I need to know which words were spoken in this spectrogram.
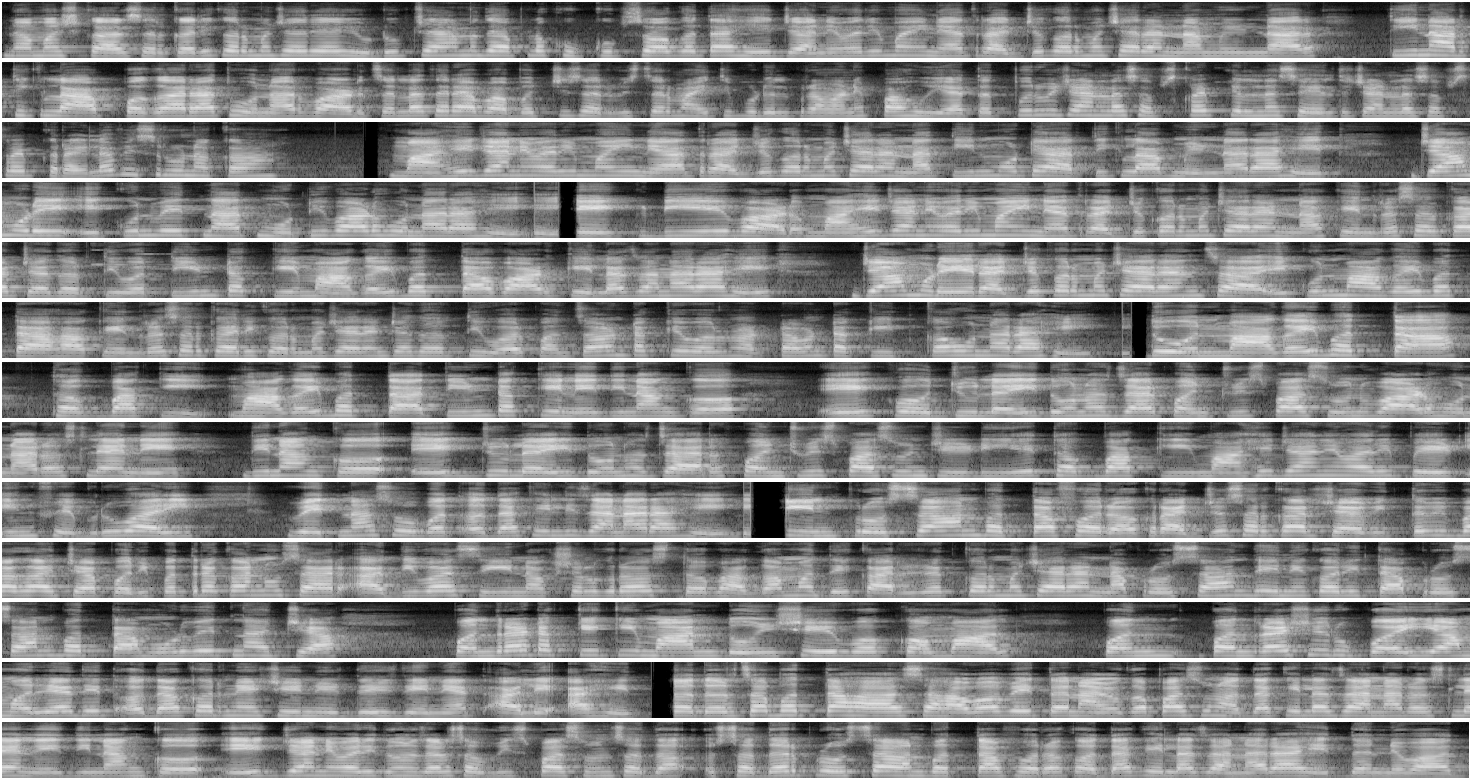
नमस्कार सरकारी कर्मचारी या यूट्यूब चॅनलमध्ये आपलं खूप खूप स्वागत आहे. जानेवारी महिन्यात राज्य कर्मचाऱ्यांना मिळणार तीन आर्थिक लाभ पगारात होणार वाढ. चला तर याबाबतची सविस्तर माहिती पुढीलप्रमाणे पाहूया. तत्पूर्वी चॅनलला सबस्क्राईब केलं नसेल तर चॅनलला सबस्क्राईब करायला विसरू नका. माहे जानेवारी महिन्यात राज्य कर्मचाऱ्यांना तीन मोठे आर्थिक लाभ मिळणार आहेत. ज्यामुळे एकूण वेतनात मोठी वाढ होणार आहे. एक डी ए वाढ माहे जानेवारी महिन्यात राज्य कर्मचाऱ्यांना केंद्र सरकारच्या धर्तीवर तीन टक्के महागाई भत्ता वाढ केला जाणार आहे. ज्यामुळे राज्य कर्मचाऱ्यांचा एकूण महागाई भत्ता हा केंद्र सरकारी कर्मचाऱ्यांच्या धर्तीवर पंचावन्न टक्केवरून अठ्ठावन्न टक्के इतका होणार आहे. दोन महागाई भत्ता थकबाकी. महागाई भत्ता तीन टक्केने दिनांक एक जुलै दोन हजार पंचवीसपासून वाढ होणार असल्याने दिनांक एक जुलै दोन हजार पंचवीसपासूनची डी ए थकबाकी माहे जानेवारी पेड इन फेब्रुवारी वेतनासोबत अदा केली जाणार आहे. तीन प्रोत्साहन भत्ता फरक राज्य सरकारच्या वित्त विभागाच्या परिपत्रकानुसार आदिवासी नक्षलग्रस्त भागामध्ये कार्यरत कर्मचाऱ्यांना प्रोत्साहन देण्याकरिता प्रोत्साहन भत्ता मूळ वेतनाच्या पंधरा टक्के किमान दोनशे व कमाल पं पंधराशे रुपये या मर्यादेत अदा करण्याचे निर्देश देण्यात आले आहेत. सदरचा भत्ता हा सहावा वेतन आयोगापासून अदा केला जाणार असल्याने दिनांक एक जानेवारी दोन हजार सव्वीसपासून सदा सदर प्रोत्साहन भत्ता फरक अदा केला जाणार आहे. धन्यवाद.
